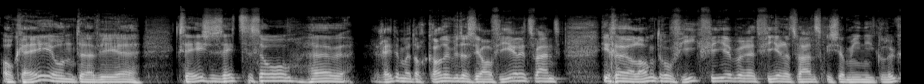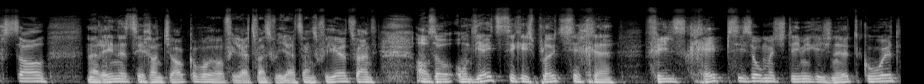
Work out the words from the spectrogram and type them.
Okay, und äh, wie äh, siehst du es jetzt so? Äh, reden wir doch gerade über das Jahr 24. Ich habe ja lange darauf hingefiebert. 24 ist ja meine Glückszahl. Man erinnert sich an Jacobo, 24, 24, 24. Also, und jetzt ist plötzlich äh, viel Skepsis um. Die Stimmung ist nicht gut.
